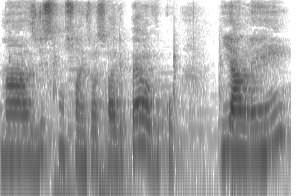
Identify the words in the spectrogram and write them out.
nas disfunções do assoalho pélvico e além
